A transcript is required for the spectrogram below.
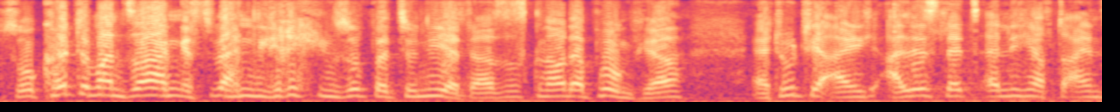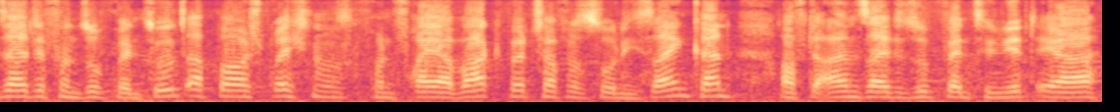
So könnte man sagen, es werden die Richtigen subventioniert. Das ist genau der Punkt, ja. Er tut ja eigentlich alles letztendlich auf der einen Seite von Subventionsabbau sprechen und von freier Marktwirtschaft, was so nicht sein kann. Auf der anderen Seite subventioniert er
